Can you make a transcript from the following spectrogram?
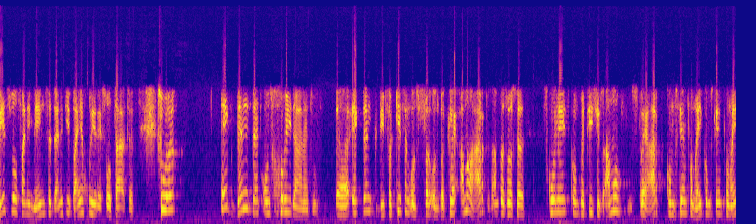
beswil van die mense, dan het jy baie goeie resultate. So ek dink dat ons groei daarna toe. Uh, ek dink die verkiesing ons ons beklei almal hard, is amper soos 'n skoonheid kompetisie, almal stry hard, kom stem vir my, kom stem vir my.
